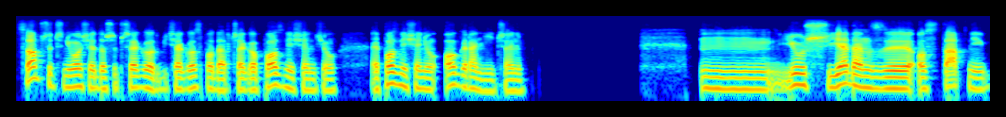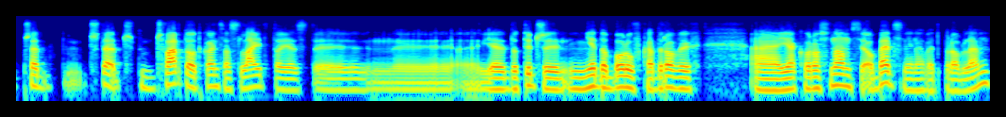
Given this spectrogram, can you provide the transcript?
co przyczyniło się do szybszego odbicia gospodarczego po zniesieniu, e, po zniesieniu ograniczeń. Mm, Już jeden z ostatnich, przed, czwarty od końca slajd to jest, y, y, je- dotyczy niedoborów kadrowych jako rosnący obecnie nawet problem,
